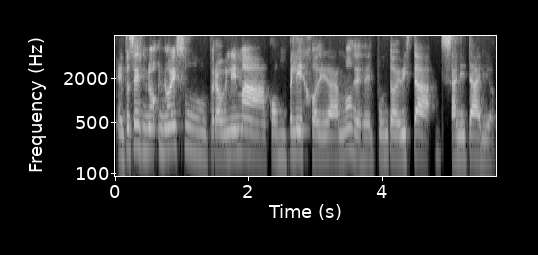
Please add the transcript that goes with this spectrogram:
Entonces no, no es un problema complejo, digamos, desde el punto de vista sanitario.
